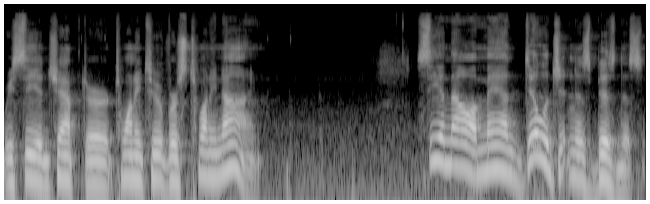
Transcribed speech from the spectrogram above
We see in chapter 22, verse 29 Seeing thou a man diligent in his business,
